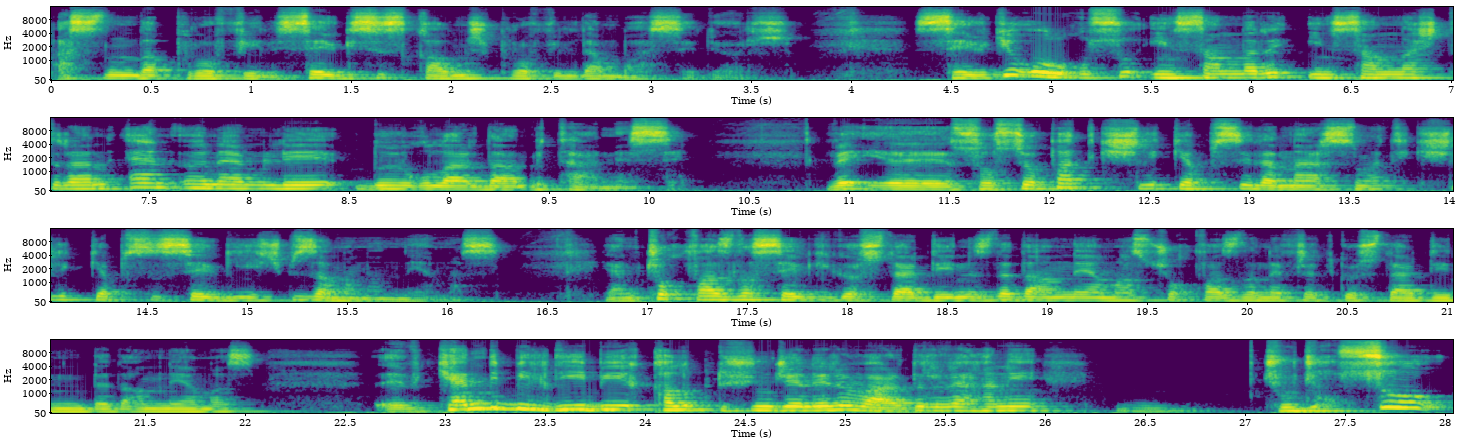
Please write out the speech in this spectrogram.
aslında profil, sevgisiz kalmış profilden bahsediyoruz. Sevgi olgusu insanları insanlaştıran en önemli duygulardan bir tanesi. Ve e, sosyopat kişilik yapısıyla narsismatik kişilik yapısı sevgiyi hiçbir zaman anlayamaz. Yani çok fazla sevgi gösterdiğinizde de anlayamaz, çok fazla nefret gösterdiğinde de anlayamaz. E, kendi bildiği bir kalıp düşünceleri vardır ve hani çocuksu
